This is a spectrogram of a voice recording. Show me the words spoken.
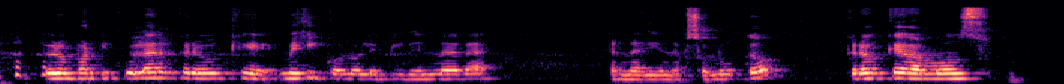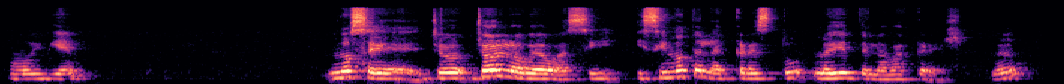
pero en particular creo que México no le pide nada a nadie en absoluto. Creo que vamos muy bien. No sé, yo, yo lo veo así, y si no te la crees tú, nadie te la va a creer, ¿no?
